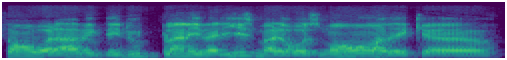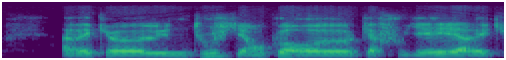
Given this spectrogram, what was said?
sans, voilà, avec des doutes plein les valises, malheureusement, avec, avec une touche qui est encore cafouillée, avec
